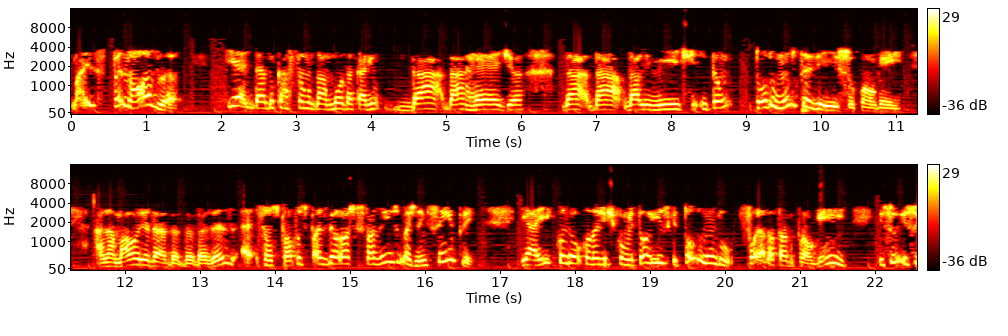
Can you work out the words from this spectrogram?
mais penosa, que é da educação, do amor, da carinho, da, da rédea, da, da, da limite. Então, todo mundo teve isso com alguém. Ah, na maioria da, da, das vezes, é, são os próprios pais biológicos que fazem isso, mas nem sempre. E aí, quando, quando a gente comentou isso, que todo mundo foi adotado por alguém, isso, isso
